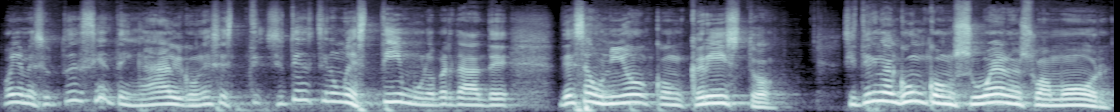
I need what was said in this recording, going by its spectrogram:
óyeme, si ustedes sienten algo, en ese, si ustedes tienen un estímulo, ¿verdad?, de, de esa unión con Cristo, si tienen algún consuelo en su amor,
